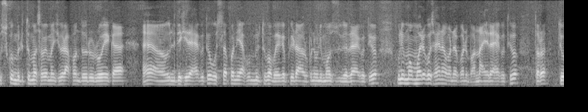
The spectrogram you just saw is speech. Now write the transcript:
उसको मृत्युमा सबै मान्छेहरू आफन्तहरू रोएका उसले देखिरहेको थियो। उसलाई पनि आफू मृत्युमा भएका पीडाहरू पनि उसले महसुस गरिरहेको थियो। उसले म मरेको छैन भनेर पनि भन्न आइरहेको थियो तर त्यो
